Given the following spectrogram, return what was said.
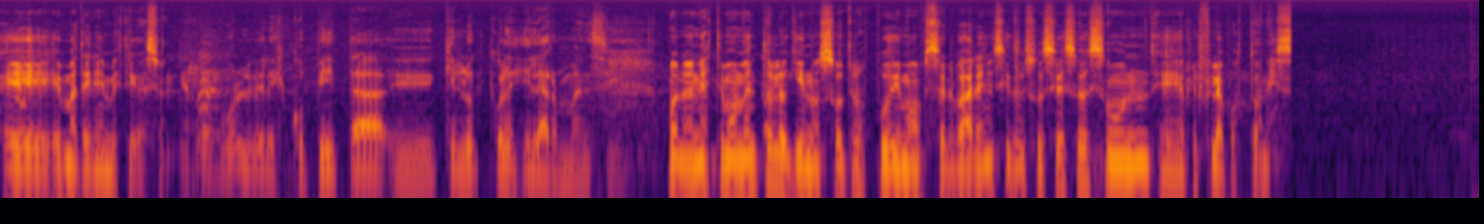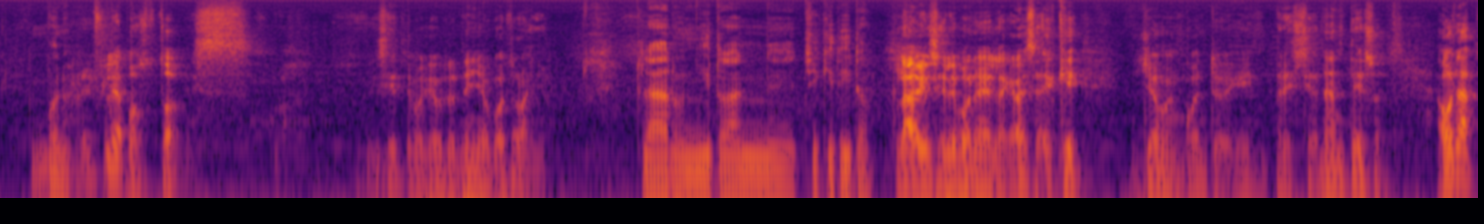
eh, en materia de investigación. ¿Revólver, escopeta? Eh, ¿qué es lo, ¿Cuál es el arma en sí? Bueno, en este momento lo que nosotros pudimos observar en el sitio del suceso es un eh, rifle a postones. Bueno. Rifle a postones. Suficiente porque es un niño de cuatro años. Claro, un niño tan eh, chiquitito. Claro, y se le pone en la cabeza. Es que yo me encuentro impresionante eso. Ahora,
